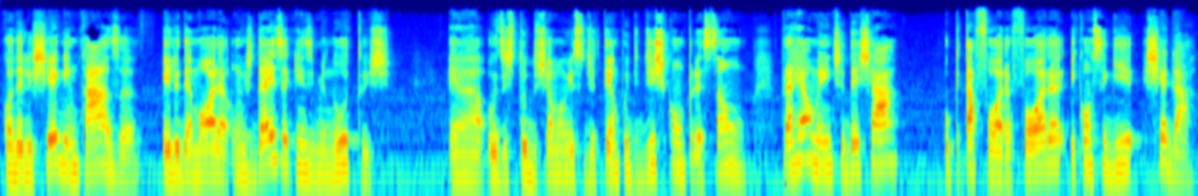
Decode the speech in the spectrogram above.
Quando ele chega em casa, ele demora uns 10 a 15 minutos, é, os estudos chamam isso de tempo de descompressão, para realmente deixar o que está fora fora e conseguir chegar.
